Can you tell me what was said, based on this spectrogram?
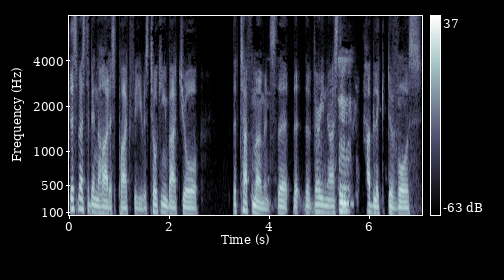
this must have been the hardest part for you was talking about your the tough moments, the the, the very nasty mm. public divorce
